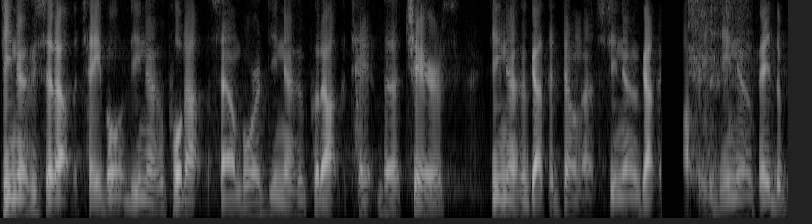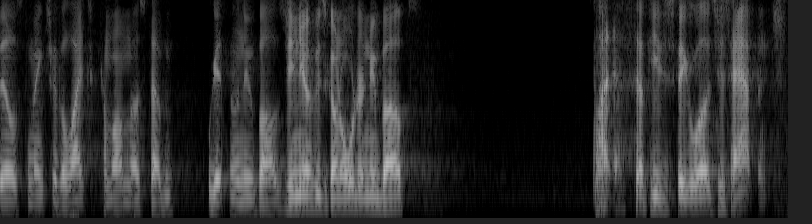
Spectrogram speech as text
Do you know who set out the table? Do you know who pulled out the soundboard? Do you know who put out the, ta- the chairs? Do you know who got the donuts? Do you know who got the coffee? Do you know who paid the bills to make sure the lights come on? Most of them. We're getting the new bulbs. Do you know who's going to order new bulbs? A lot of that stuff you just figure, well, it just happens.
